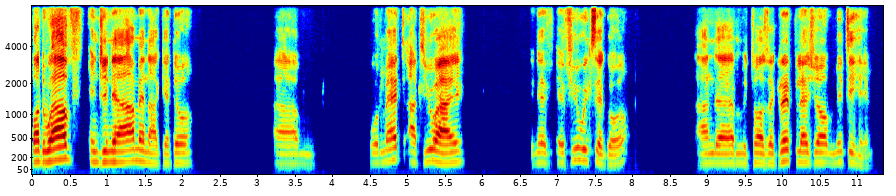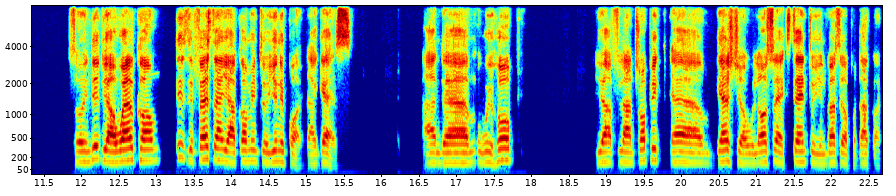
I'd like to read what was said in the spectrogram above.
But we have Engineer Amen Agedo. Um, we met at UI a, a, few weeks ago, and um, it was a great pleasure meeting him. So indeed, you are welcome. This is the first time you are coming to Uniport, I guess. And um, we hope your philanthropic um, gesture will also extend to University of Port Harcourt.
